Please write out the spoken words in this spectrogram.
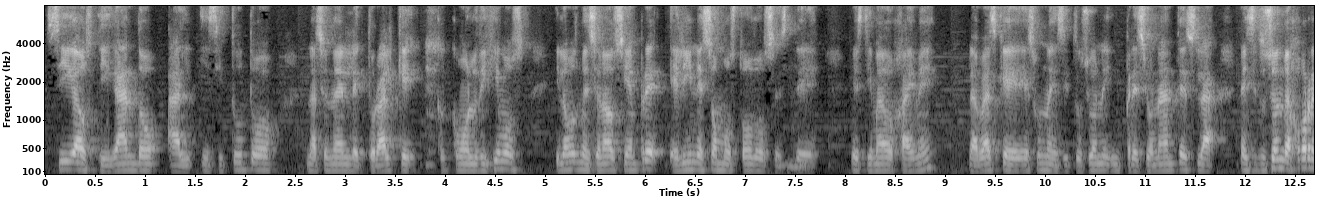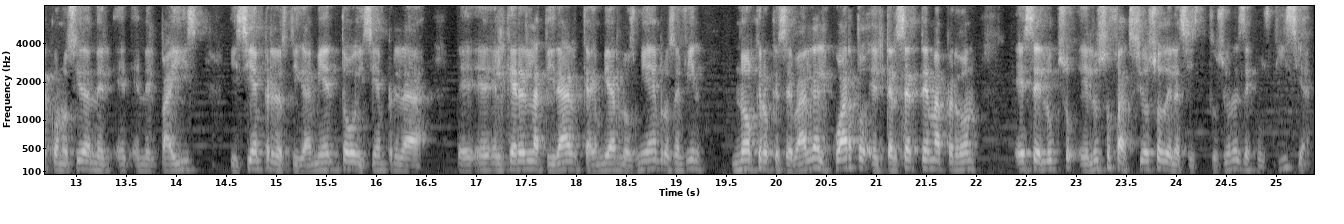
siga hostigando al Instituto Nacional Electoral, que, como lo dijimos y lo hemos mencionado siempre, el INE somos todos, este, estimado Jaime. La verdad es que es una institución impresionante, es la, institución mejor reconocida en el, en el, país y siempre el hostigamiento y siempre la, eh, el quererla tirar, cambiar los miembros, en fin, no creo que se valga. El cuarto, el tercer tema, perdón, es el uso, el uso faccioso de las instituciones de justicia,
